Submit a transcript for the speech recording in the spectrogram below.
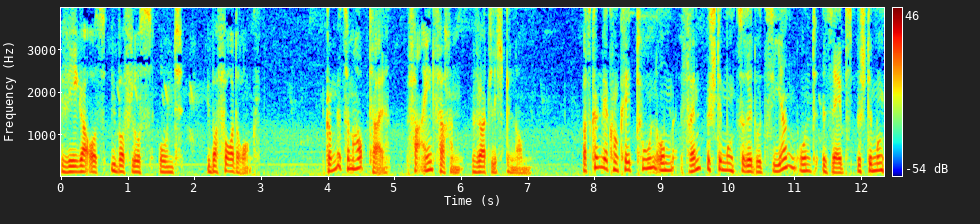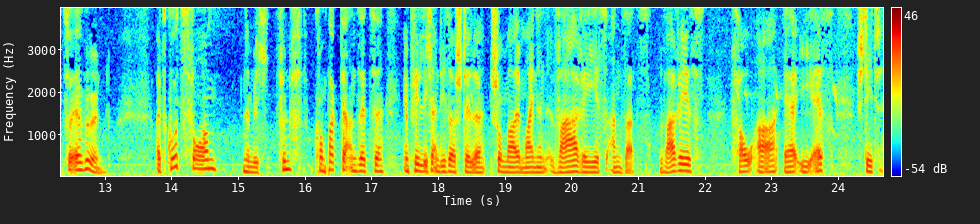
Wege aus Überfluss und Überforderung. Kommen wir zum Hauptteil. Vereinfachen, wörtlich genommen. Was können wir konkret tun, um Fremdbestimmung zu reduzieren und Selbstbestimmung zu erhöhen? Als Kurzform, nämlich fünf kompakte Ansätze, empfehle ich an dieser Stelle schon mal meinen VARES-Ansatz. VARES, V-A-R-I-S, steht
